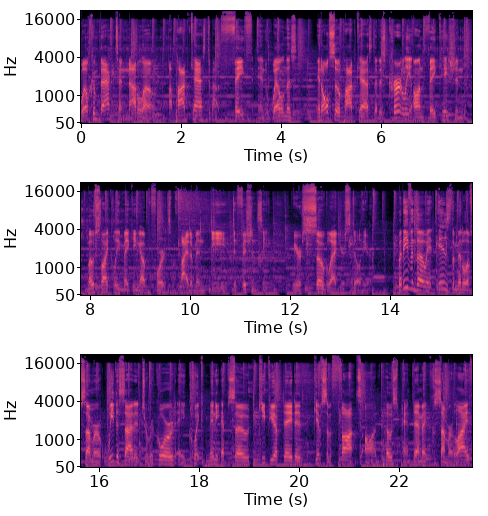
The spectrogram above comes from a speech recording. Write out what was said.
Welcome back to Not Alone, a podcast about faith and wellness, and also a podcast that is currently on vacation, most likely making up for its vitamin D deficiency. We are so glad you're still here. But even though it is the middle of summer, we decided to record a quick mini episode to keep you updated, give some thoughts on post pandemic summer life,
